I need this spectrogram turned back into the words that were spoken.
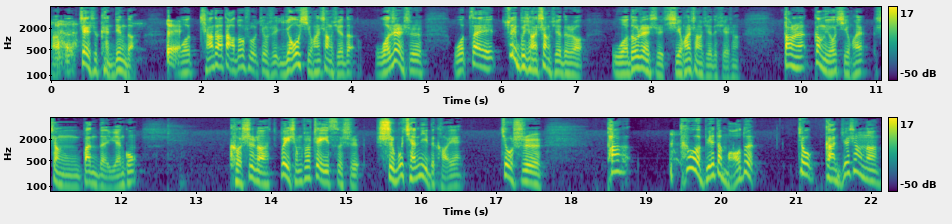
啊，这是肯定的。对，我强调大多数，就是有喜欢上学的。我认识我在最不喜欢上学的时候，我都认识喜欢上学的学生。当然，更有喜欢上班的员工。可是呢，为什么说这一次是史无前例的考验？就是他特别的矛盾，就感觉上呢，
